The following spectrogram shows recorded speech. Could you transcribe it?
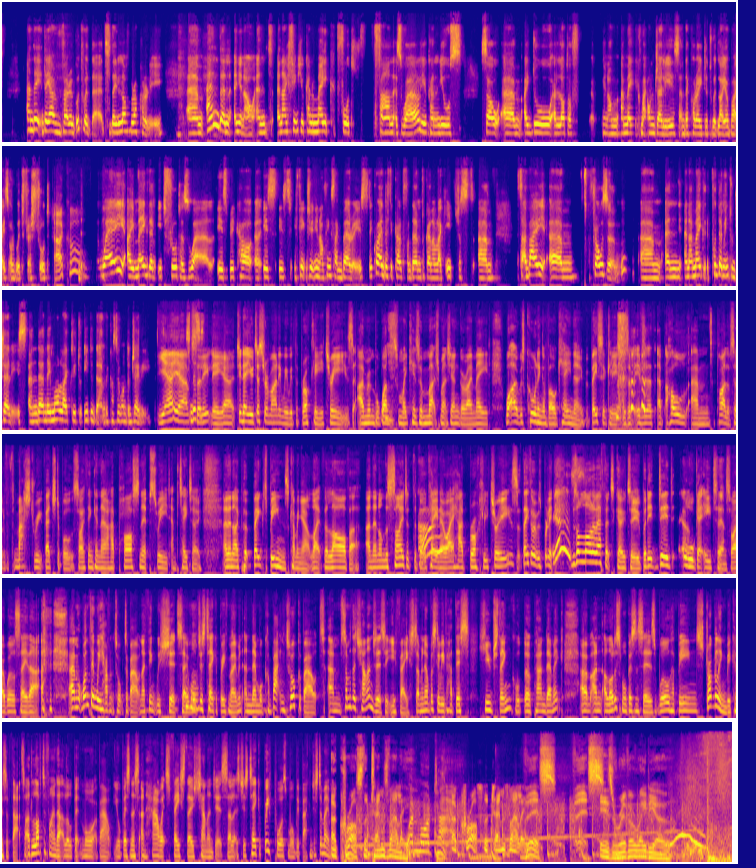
and they, they are very good with that. They love broccoli, um, and then you know, and and I think you can make food fun as well. You can use. So um, I do a lot of you know, I make my own jellies and decorate it with lyobite or with fresh fruit. Ah, cool. The way I make them eat fruit as well is because uh, is is you know things like berries. They're quite difficult for them to kind of like eat just. Um, so I buy um, frozen um, and and I make put them into jellies, and then they're more likely to eat them because they want the jelly. Yeah, yeah, absolutely, is- yeah. Do you know? You're just reminding me with the broccoli trees. I remember once when my kids were much much younger, I made what I was calling a volcano, but basically it was a, it was a, a whole um, pile of sort of mashed root vegetables. So I think in there I had parsnip, swede, and potato, and then I put baked beans coming out like the lava, and then on the side of the volcano oh. I had broccoli trees. They thought it was brilliant. Yes. It was a lot of effort to go to, but it did did yeah. all get eaten. Yeah. So I will say that. um, one thing we haven't talked about, and I think we should, so mm-hmm. we'll just take a brief moment and then we'll come back and talk about um, some of the challenges that you faced. I mean, obviously, we've had this huge thing called the pandemic, um, and a lot of small businesses will have been struggling because of that. So I'd love to find out a little bit more about your business and how it's faced those challenges. So let's just take a brief pause and we'll be back in just a moment. Across the Thames Valley. One more time. Across the Thames Valley. This, this is River Radio.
